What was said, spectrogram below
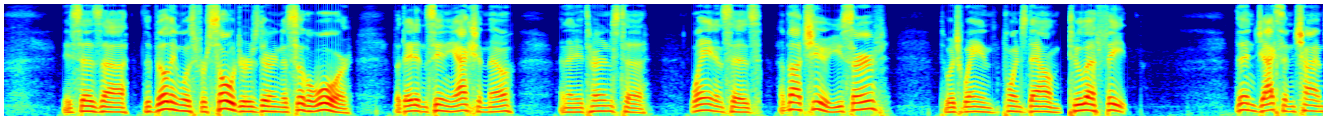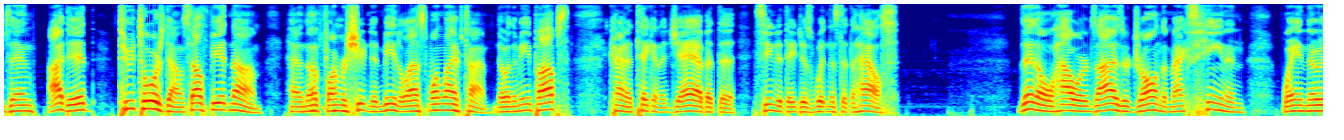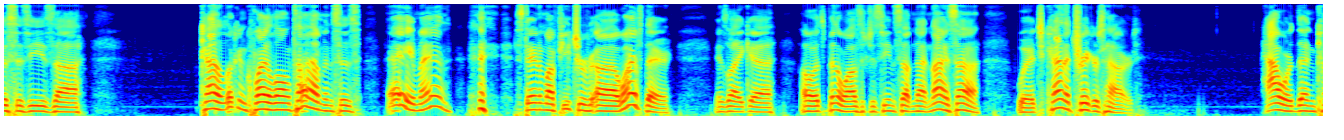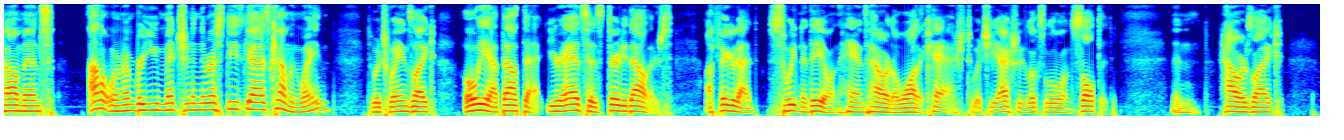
He says, uh, The building was for soldiers during the Civil War, but they didn't see any action, though. And then he turns to Wayne and says, How about you? You served? To which Wayne points down two left feet. Then Jackson chimes in, I did. Two tours down South Vietnam. Had enough farmers shooting at me to last one lifetime. Know what I mean, Pops? Kind of taking a jab at the scene that they just witnessed at the house. Then old Howard's eyes are drawn to Maxine, and Wayne notices he's uh, kind of looking quite a long time and says, Hey, man, staring at my future uh, wife there. He's like, uh, Oh, it's been a while since you've seen something that nice, huh? Which kind of triggers Howard. Howard then comments, I don't remember you mentioning the rest of these guys coming, Wayne. To which Wayne's like, Oh, yeah, about that. Your ad says $30. I figured I'd sweeten the deal and hands Howard a wad of cash, to which he actually looks a little insulted. Then Howard's like,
